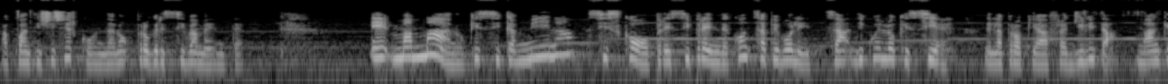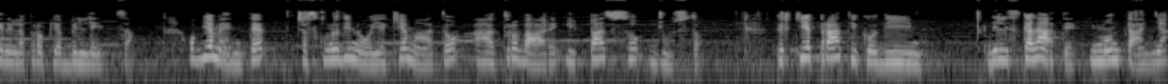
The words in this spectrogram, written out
a quanti ci circondano, progressivamente. E man mano che si cammina si scopre e si prende consapevolezza di quello che si è nella propria fragilità, ma anche nella propria bellezza. Ovviamente ciascuno di noi è chiamato a trovare il passo giusto. Per chi è pratico di, delle scalate in montagna,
